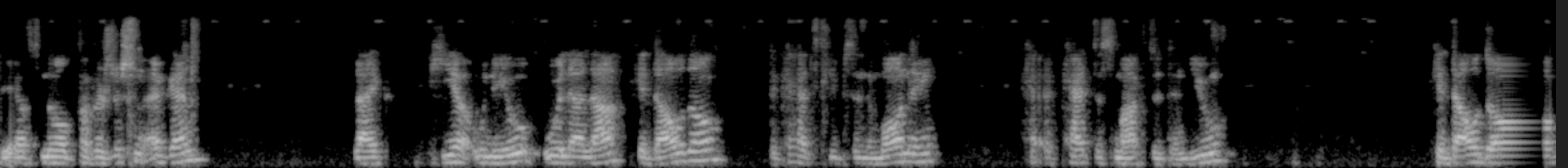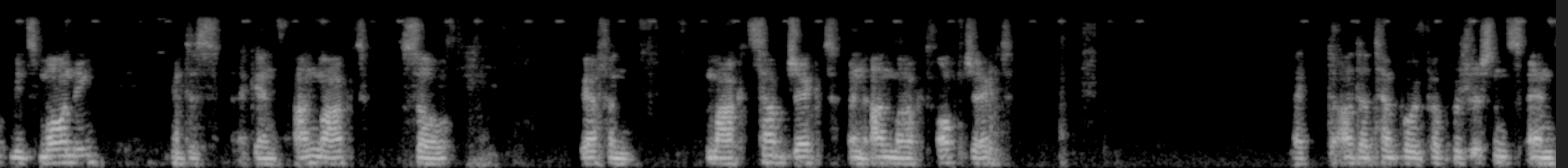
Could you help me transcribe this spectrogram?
We have no preposition again. Like here, uniu, ulala, kedaudo. The cat sleeps in the morning. Ca- Cat is marked with an U. Kedaudo means morning and is again unmarked. So we have a marked subject, an unmarked object, like the other temporal prepositions. And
